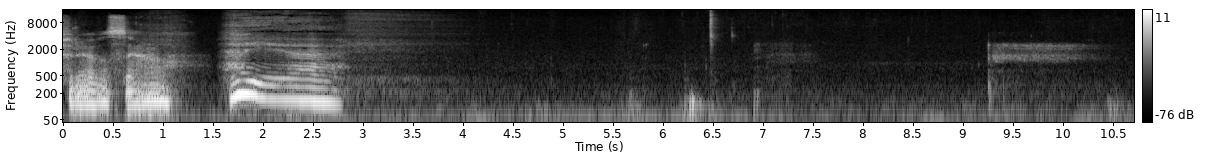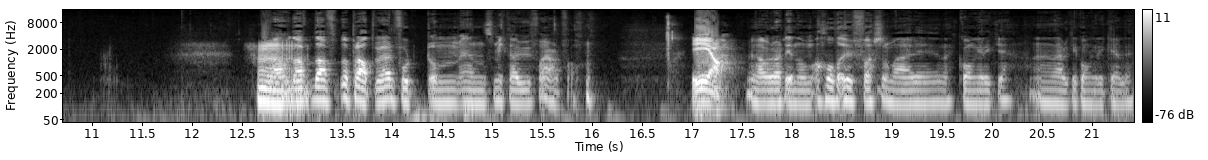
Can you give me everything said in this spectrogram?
prøv å se her, da. Hei eh. Ja, da, da, da prater vi vel fort om en som ikke er UFA, i hvert fall. Ja. Vi har vel vært innom alle UFA-er som er i kongeriket. Eh, Det er vel ikke kongeriket heller.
